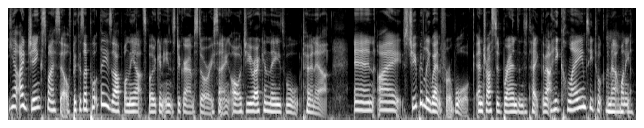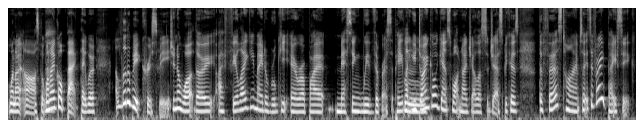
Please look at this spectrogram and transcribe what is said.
Yeah, I jinxed myself because I put these up on the outspoken Instagram story saying, Oh, do you reckon these will turn out? And I stupidly went for a walk and trusted Brandon to take them out. He claims he took them out when, he, when I asked, but when I got back, they were a little bit crispy. Do you know what though? I feel like you made a rookie error by messing with the recipe. Like you Mm. don't go against what Nigella suggests because the first time, so it's a very basic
